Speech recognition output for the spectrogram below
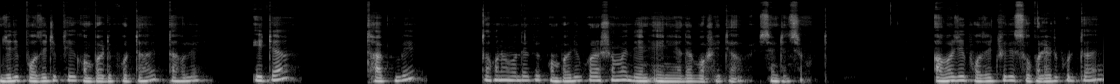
যদি পজিটিভ থেকে কম্পারেটিভ করতে হয়, তাহলে এটা থাকবে তখন আমাদেরকে কম্পারেটিভ করার সময় দেন এনি আদার বসাইতে হবে সেন্টেন্সের মধ্যে। আবার যে পজিটিভ থেকে সুপারলেটিভ করতে হয়,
